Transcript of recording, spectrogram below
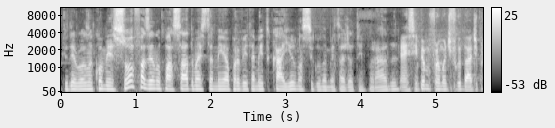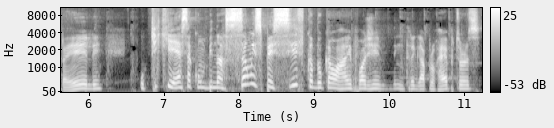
Que o DeRozan começou a fazer no passado, mas também o aproveitamento caiu na segunda metade da temporada. É, sempre foi uma dificuldade pra ele. O que, que essa combinação específica do Kawhi pode entregar pro Raptors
